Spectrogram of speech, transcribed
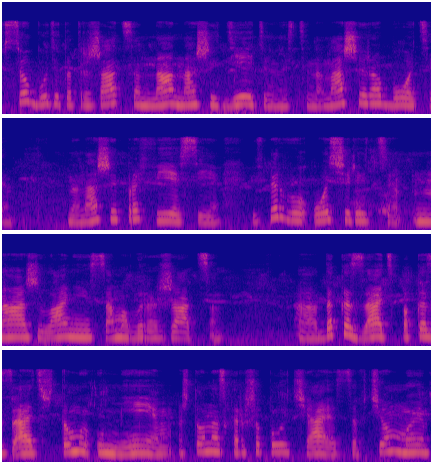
все будет отражаться на нашей деятельности, на нашей работе на нашей профессии и в первую очередь на желании самовыражаться, а, доказать, показать, что мы умеем, что у нас хорошо получается, в чем мы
